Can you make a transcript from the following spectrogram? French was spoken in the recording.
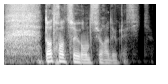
dans 30 secondes sur Radio Classique.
